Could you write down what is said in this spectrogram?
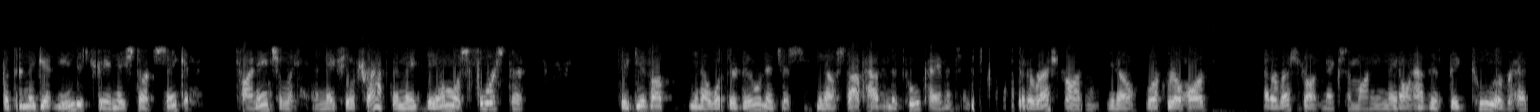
but then they get in the industry and they start sinking financially and they feel trapped and they they almost forced to to give up you know what they're doing and just you know stop having the tool payments and just work at a restaurant and you know work real hard at a restaurant make some money and they don't have this big tool overhead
